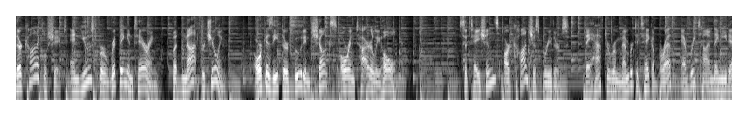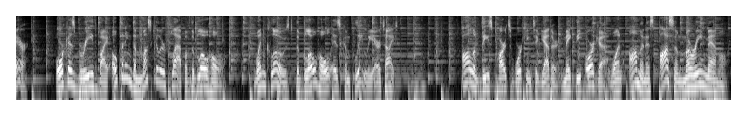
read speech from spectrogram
They're conical shaped and used for ripping and tearing, but not for chewing. Orcas eat their food in chunks or entirely whole. Cetaceans are conscious breathers. They have to remember to take a breath every time they need air. Orcas breathe by opening the muscular flap of the blowhole. When closed, the blowhole is completely airtight. All of these parts working together make the orca one ominous, awesome marine mammal.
